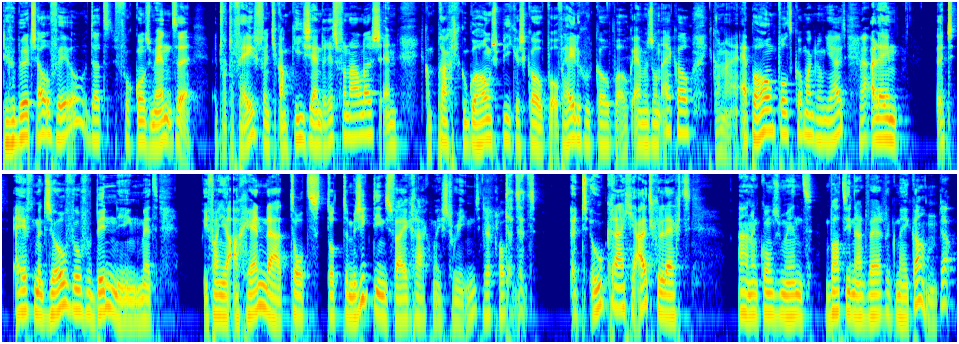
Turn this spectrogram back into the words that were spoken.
Er gebeurt zoveel dat voor consumenten... Het wordt een feest, want je kan kiezen en er is van alles. En je kan prachtige Google Home speakers kopen of hele goedkope ook Amazon Echo. Je kan een Apple HomePod kopen, maakt nog niet uit. Ja. Alleen, het heeft met zoveel verbinding met van je agenda tot, tot de muziekdienst waar je graag mee streamt. Ja, klopt. Dat het, het, hoe krijg je uitgelegd aan een consument wat hij daadwerkelijk mee kan? Ja.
